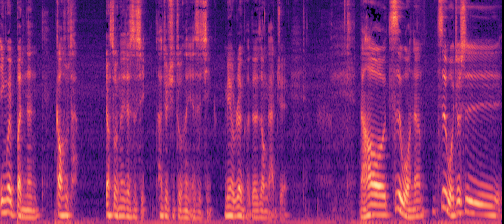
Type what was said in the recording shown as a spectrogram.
因为本能告诉他要做那件事情，他就去做那件事情，没有任何的这种感觉。然后自我呢，自我就是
